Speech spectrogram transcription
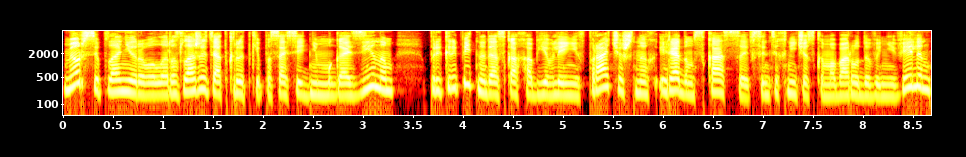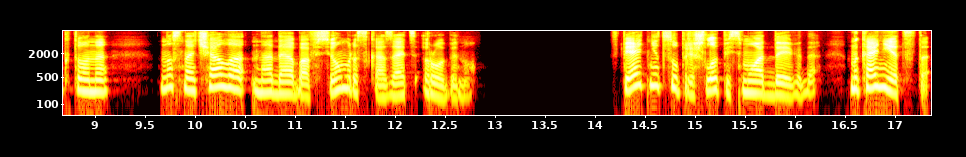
Мерси планировала разложить открытки по соседним магазинам, прикрепить на досках объявлений в прачечных и рядом с кассой в сантехническом оборудовании Веллингтона — но сначала надо обо всем рассказать Робину. В пятницу пришло письмо от Дэвида. Наконец-то!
